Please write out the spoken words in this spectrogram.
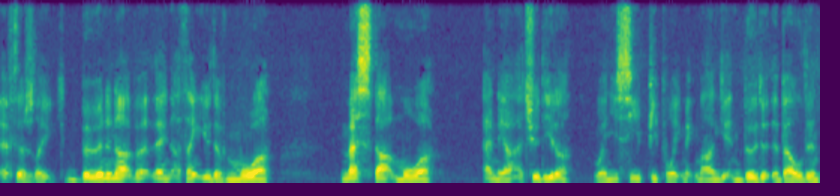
if there's like booing and that, but then I think you'd have more missed that more in the Attitude Era when you see people like McMahon getting booed at the building,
